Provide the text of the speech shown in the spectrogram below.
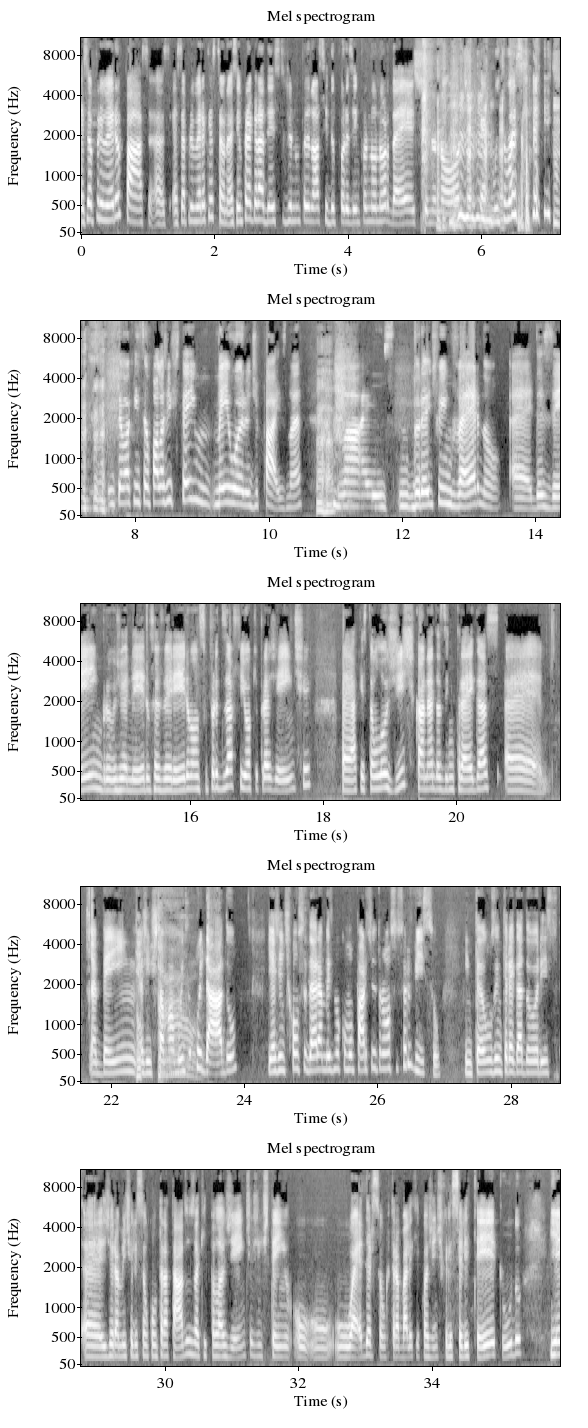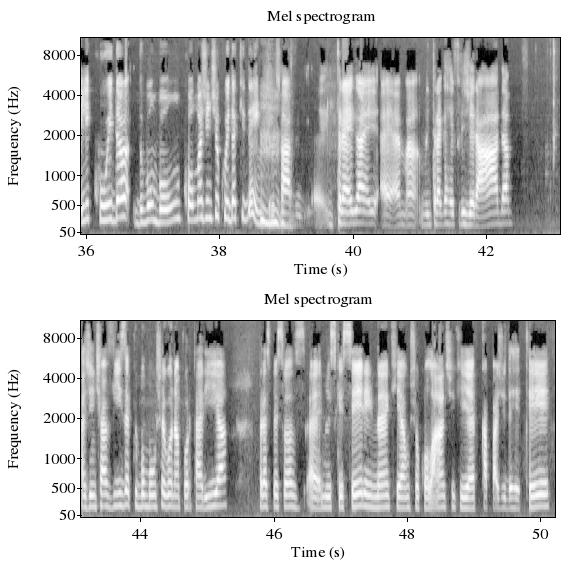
Esse é o primeiro passo, essa é a primeira questão, né? Eu sempre agradeço de não ter nascido, por exemplo, no Nordeste, no Norte, que é muito mais quente. Então, aqui em São Paulo, a gente tem meio ano de paz, né? Uhum. Mas durante o inverno, é, dezembro, janeiro, fevereiro, é um super desafio aqui pra gente. É, a questão logística, né, das entregas é, é bem. Total. A gente toma muito cuidado e a gente considera mesmo como parte do nosso serviço. Então, os entregadores, é, geralmente, eles são contratados aqui pela gente. A gente tem o, o, o, Ederson, que trabalha aqui com a gente, que ele é CLT, tudo. E ele cuida do bombom como a gente cuida aqui dentro, uhum. sabe? É, entrega é, é uma, uma entrega refrigerada. A gente avisa que o bombom chegou na portaria para as pessoas é, não esquecerem, né, que é um chocolate que é capaz de derreter.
